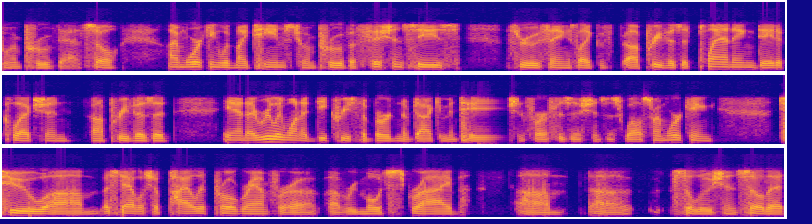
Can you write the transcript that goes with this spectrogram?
to improve that. So, I'm working with my teams to improve efficiencies through things like uh, pre-visit planning, data collection, uh, pre-visit, and I really want to decrease the burden of documentation for our physicians as well. So I'm working to um, establish a pilot program for a, a remote scribe um, uh, solution so that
